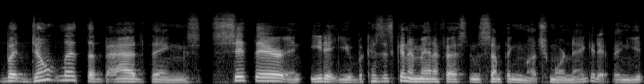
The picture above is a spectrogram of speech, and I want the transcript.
but don't let the bad things sit there and eat at you because it's going to manifest into something much more negative and you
